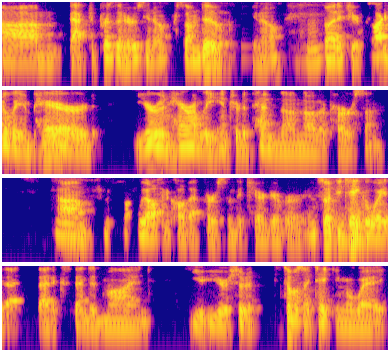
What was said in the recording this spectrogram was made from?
um, back to prisoners, you know, some do, you know. Mm-hmm. But if you're cognitively impaired, you're inherently interdependent on another person. Mm-hmm. Um, we often call that person the caregiver. And so if you take mm-hmm. away that that extended mind, you, you're sort of it's almost like taking away,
